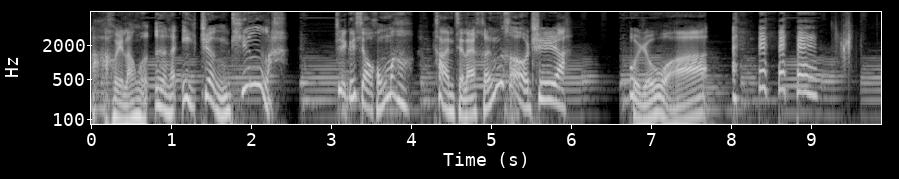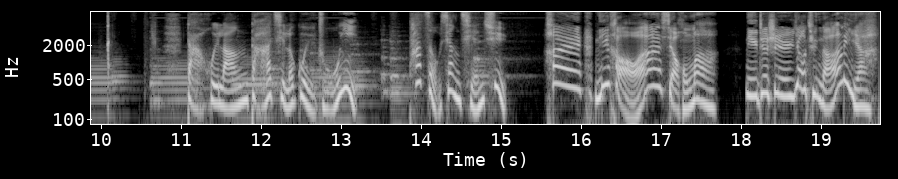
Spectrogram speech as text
大灰狼，我饿了一整天了。这个小红帽看起来很好吃啊，不如我。嘿嘿嘿！大灰狼打起了鬼主意，他走向前去。嗨，你好啊，小红帽，你这是要去哪里呀？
